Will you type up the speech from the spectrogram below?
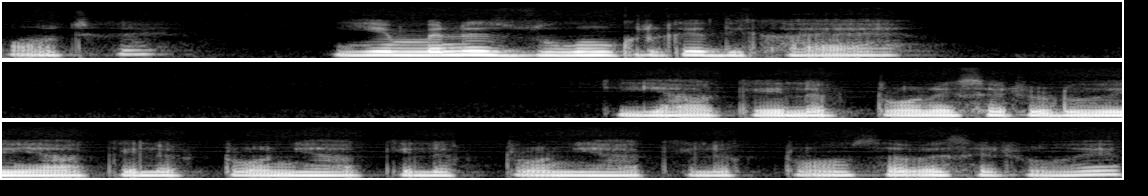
पहुँच गए। ये मैंने जूम करके दिखाया है कि यहाँ के इलेक्ट्रॉन एक्साइटेड हुए, यहाँ के इलेक्ट्रॉन यहाँ के इलेक्ट्रॉन यहाँ के इलेक्ट्रॉन सब एक्साइटेड हुए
